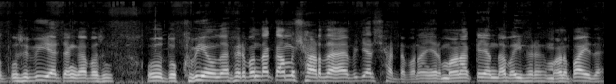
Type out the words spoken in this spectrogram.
ਕੁਝ ਵੀ ਯਾਰ ਚੰਗਾ ਪਸ਼ੂ, ਉਦੋਂ ਦੁੱਖ ਵੀ ਆਉਂਦਾ, ਫਿਰ ਬੰਦਾ ਕੰਮ ਛੱਡਦਾ ਹੈ ਵੀ ਯਾਰ ਛੱਡ ਪਰਾਂ, ਯਾਰ ਮਨ ਅੱਕ ਜਾਂਦਾ ਬਾਈ, ਫਿਰ ਮਨ ਭਜਦਾ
